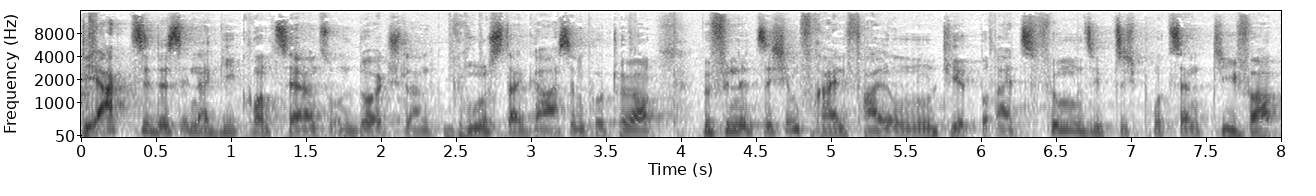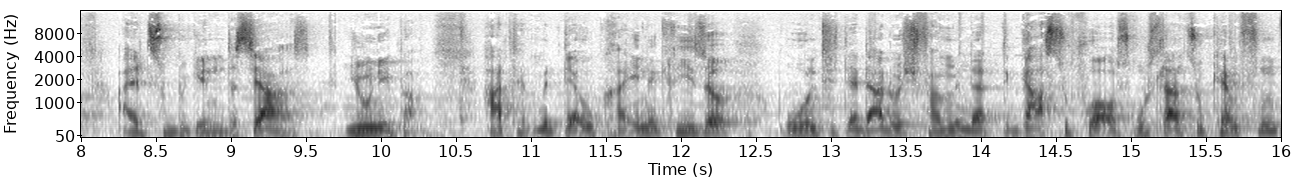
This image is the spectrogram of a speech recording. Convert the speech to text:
Die Aktie des Energiekonzerns und Deutschland größter Gasimporteur befindet sich im freien Fall und notiert bereits 75 Prozent tiefer als zu Beginn des Jahres. Uniper hat mit der Ukraine-Krise und der dadurch verminderten Gaszufuhr aus Russland zu kämpfen,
